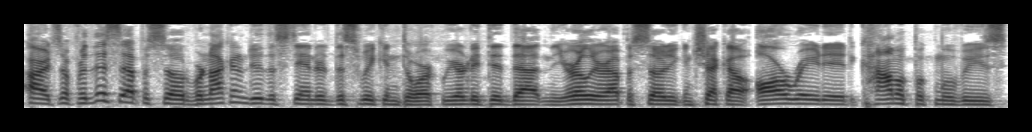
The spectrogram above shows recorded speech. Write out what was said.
All right, so for this episode, we're not going to do the standard this week in Dork. We already did that in the earlier episode. You can check out R-rated comic book movies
